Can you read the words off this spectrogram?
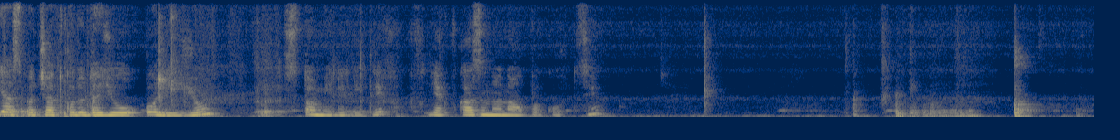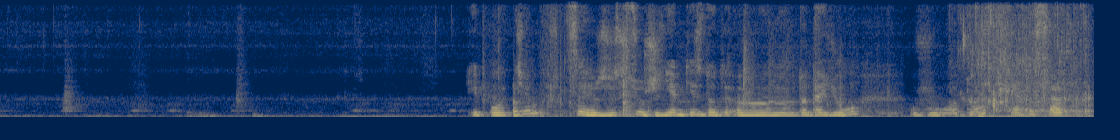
Я спочатку додаю олію 100 мл, як вказано на упаковці. І потім в цю ж ж ємкість е, додаю воду 50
